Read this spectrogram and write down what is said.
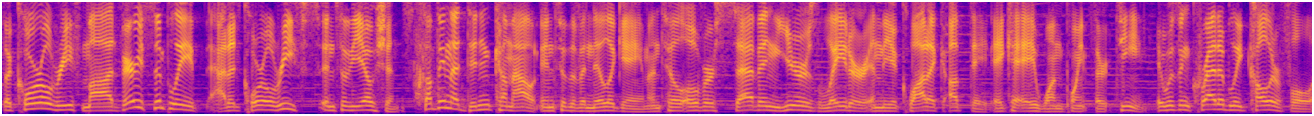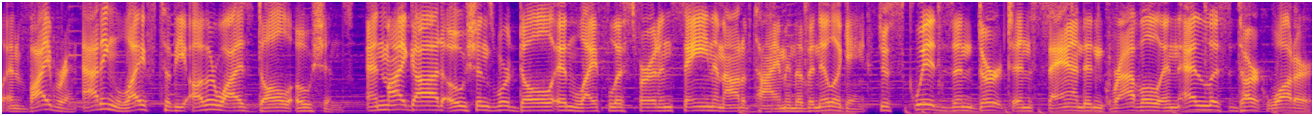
The Coral Reef mod very simply added coral reefs into the oceans, something that didn't come out into the vanilla game until over 7 years later in the Aquatic Update, aka 1.13. It was incredibly colorful and vibrant, adding life to the otherwise dull oceans. And my god, oceans were dull and lifeless for an insane amount amount of time in the vanilla game. Just squids and dirt and sand and gravel and endless dark water.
